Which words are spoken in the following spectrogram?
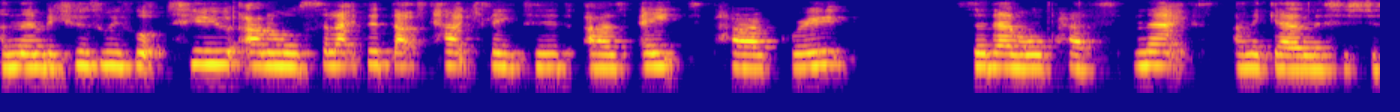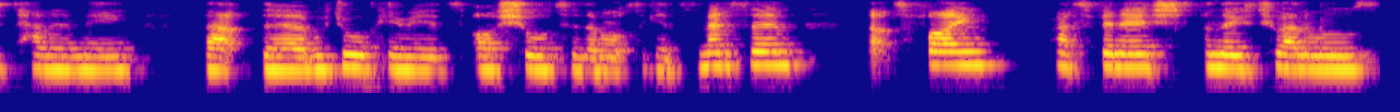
And then because we've got two animals selected, that's calculated as eight per group. So then we'll press next. And again, this is just telling me that the withdrawal periods are shorter than what's against medicine. That's fine. Press finish. And those two animals,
